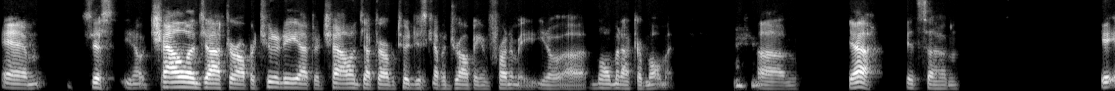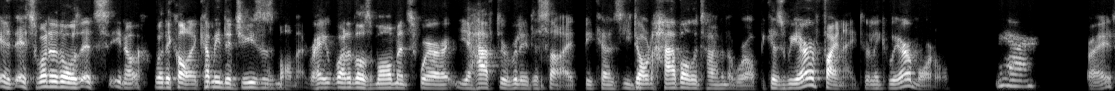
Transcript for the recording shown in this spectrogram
And just, you know, challenge after opportunity after challenge after opportunity just kept dropping in front of me, you know, uh, moment after moment. Mm-hmm. Um, yeah, it's, um, it, it's one of those it's you know what they call it coming to jesus moment right? One of those moments where you have to really decide because you don't have all the time in the world because we are finite like we are mortal. We are. Right?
